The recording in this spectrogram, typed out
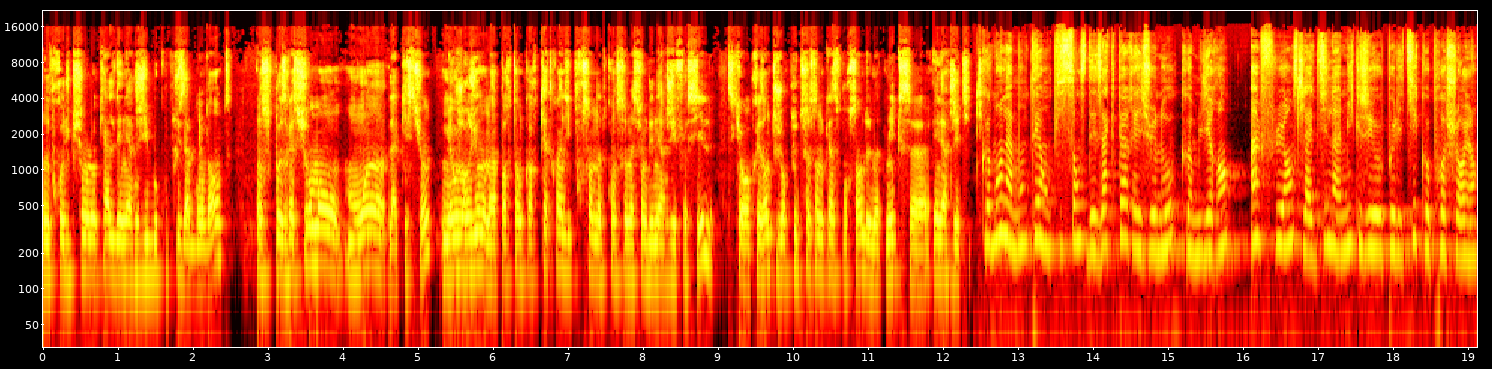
une production locale d'énergie beaucoup plus abondante, on se poserait sûrement moins la question, mais aujourd'hui on importe encore 90% de notre consommation d'énergie fossile, ce qui représente toujours plus de 75% de notre mix euh, énergétique. Comment la montée en puissance des acteurs régionaux comme l'Iran influence la dynamique géopolitique au Proche-Orient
